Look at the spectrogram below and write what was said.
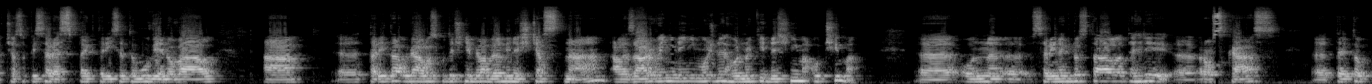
v časopise Respekt, který se tomu věnoval, a tady ta událost skutečně byla velmi nešťastná, ale zároveň není možné hodnotit dnešníma očima. On, Serinek dostal tehdy rozkaz této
